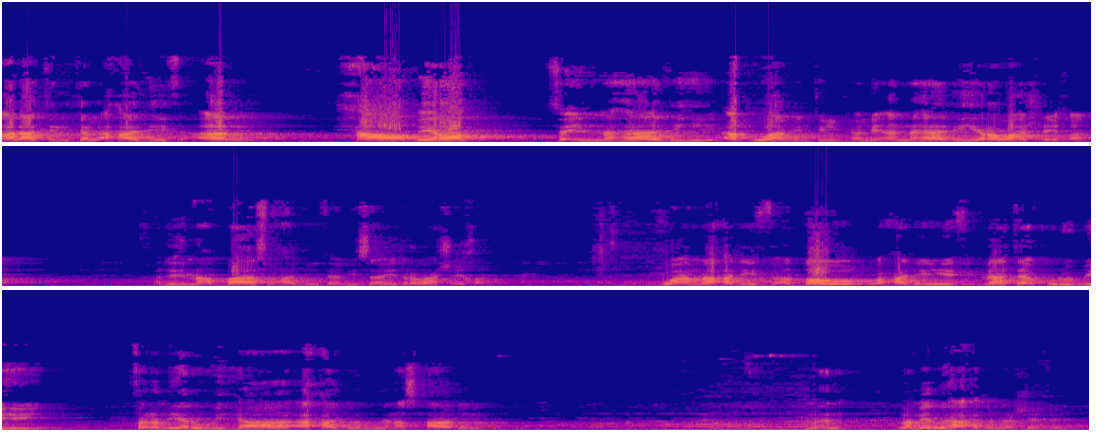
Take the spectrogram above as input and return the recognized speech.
calaa tilka alaxaadiid alxaadira faina hadihi aqwa min tilka liana hadihi rawaha shaykhan xadiid ibn cabaas wa xadiid abi saciid rawaha shaykhan wa ama xadiid adawq wa xadiid laa taakulu bihi falam yarwiha axadu min asxaabi. Lam yarwiha axadu min ashaykhayn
